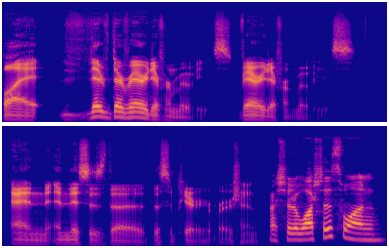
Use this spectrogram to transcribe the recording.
but they're they're very different movies, very different movies, and and this is the the superior version. I should have watched this one.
